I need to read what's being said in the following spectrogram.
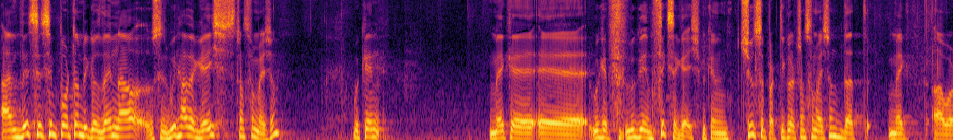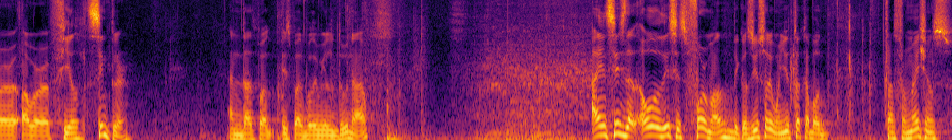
And this is important because then now, since we have a gauge transformation, we can make a, a we can we can fix a gauge. We can choose a particular transformation that make our our field simpler. And that's what is what we will do now. I insist that all of this is formal because usually when you talk about transformations,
